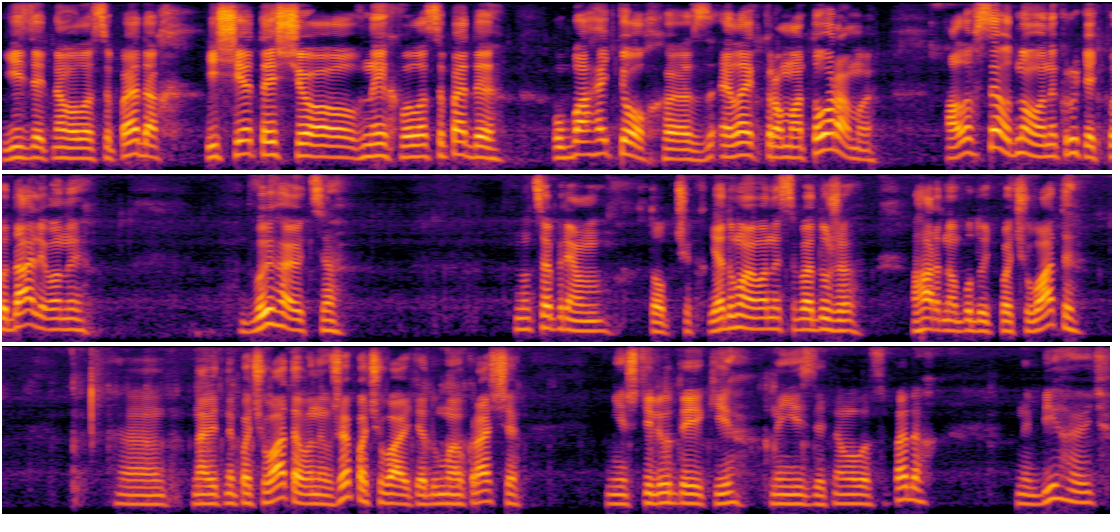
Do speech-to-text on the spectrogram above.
їздять на велосипедах. І ще те, що в них велосипеди у багатьох е, з електромоторами, але все одно вони крутять педалі, вони двигаються. Ну, це прям топчик. Я думаю, вони себе дуже гарно будуть почувати. Е, Навіть не почувати, вони вже почувають, я думаю, краще, ніж ті люди, які не їздять на велосипедах, не бігають.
